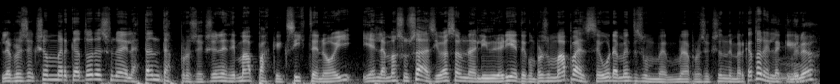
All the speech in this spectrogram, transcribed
La proyección Mercator es una de las tantas proyecciones de mapas que existen hoy y es la más usada. Si vas a una librería y te compras un mapa, seguramente es un- una proyección de Mercator, es la que Mirá.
